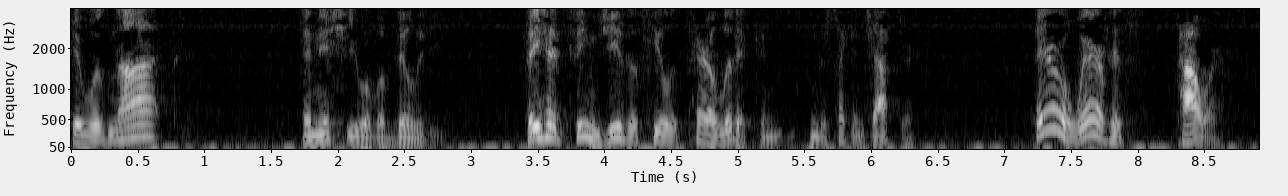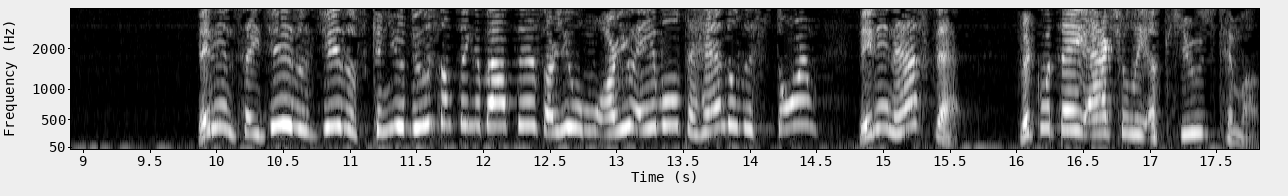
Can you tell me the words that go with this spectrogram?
It was not an issue of ability. They had seen Jesus heal a paralytic in, in the second chapter. They were aware of his power. They didn't say, Jesus, Jesus, can you do something about this? Are you, are you able to handle this storm? They didn't ask that. Look what they actually accused him of.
